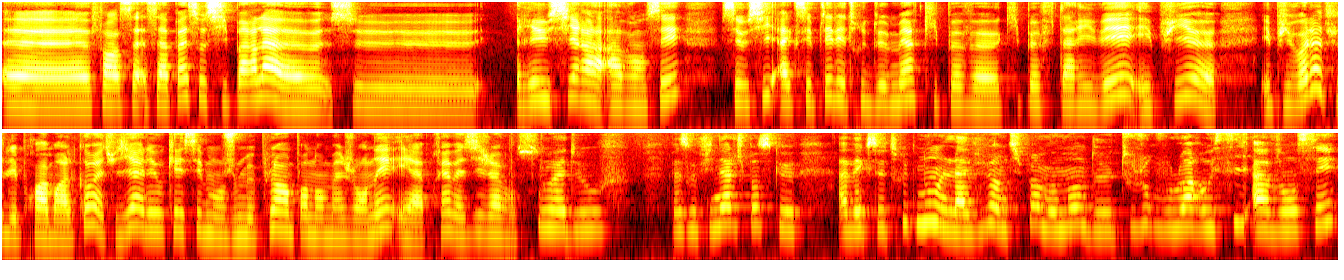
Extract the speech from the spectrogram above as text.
Enfin, ça, ça passe aussi par là. se... Réussir à avancer, c'est aussi accepter les trucs de merde qui peuvent, euh, qui peuvent t'arriver. Et puis, euh, et puis voilà, tu les prends à bras le corps et tu dis Allez, ok, c'est bon, je me plains pendant ma journée et après, vas-y, j'avance. Ouais, de ouf. Parce qu'au final, je pense que avec ce truc, nous, on l'a vu un petit peu un moment de toujours vouloir aussi avancer.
